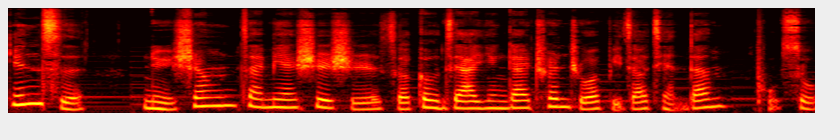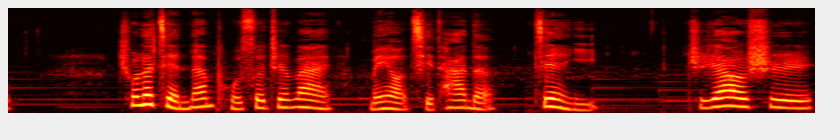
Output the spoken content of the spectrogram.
因此女生在面试时则更加应该穿着比较简单朴素。除了简单朴素之外，没有其他的建议。只要是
